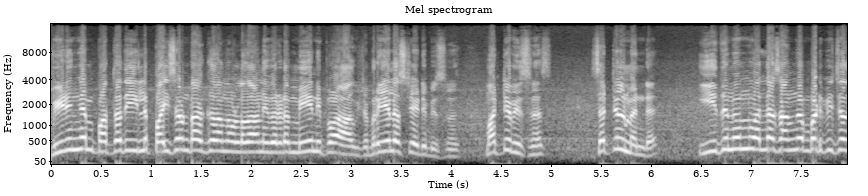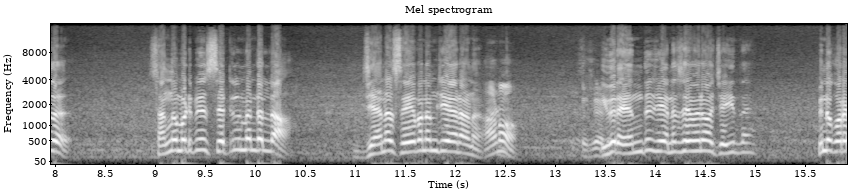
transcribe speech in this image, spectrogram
വിഴിഞ്ഞം പദ്ധതിയിൽ പൈസ ഉണ്ടാക്കുക എന്നുള്ളതാണ് ഇവരുടെ മെയിൻ ഇപ്പോൾ ആവശ്യം. റിയൽ എസ്റ്റേറ്റ് ബിസിനസ് മറ്റ് ബിസിനസ് സെറ്റിൽമെന്റ് ഇതിനൊന്നുമല്ല സംഘം പഠിപ്പിച്ചത്. സംഘം പഠിപ്പിച്ചത് സെറ്റിൽമെന്റ് അല്ല. ജനസേവനം ചെയ്യാനാണ്. ആണോ? ഇവരെന്ത് ജനസേവനമാണ് ചെയ്യുന്നത് പിന്നെ കുറേ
